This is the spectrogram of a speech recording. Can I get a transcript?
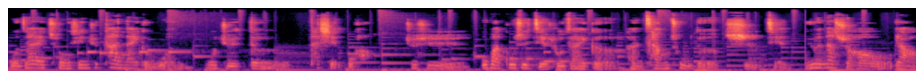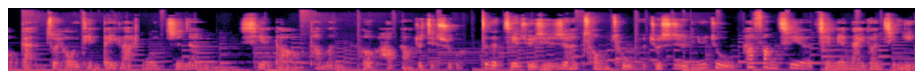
我再重新去看那个文，我觉得他写的不好。就是我把故事结束在一个很仓促的时间，因为那时候要赶最后一天 deadline，我只能写到他们和好，然后就结束了。这个结局其实是很匆促的，就是女主她放弃了前面那一段经营，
